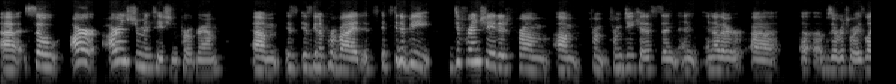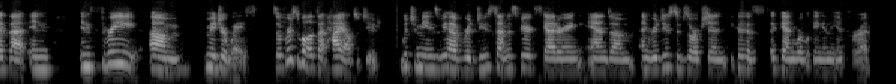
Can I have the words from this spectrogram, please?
Uh, so our, our instrumentation program um, is, is going to provide, it's, it's going to be differentiated from, um, from, from DKIST and, and, and other uh, uh, observatories like that in, in three um, major ways. So first of all, it's at high altitude, which means we have reduced atmospheric scattering and, um, and reduced absorption because again, we're looking in the infrared.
